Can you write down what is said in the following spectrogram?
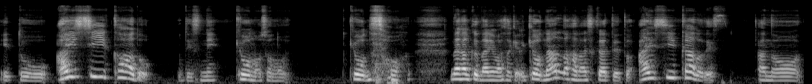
えっと、IC カードですね今日のその今日の そう長くなりましたけど今日何の話かっていうと IC カードです。あの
